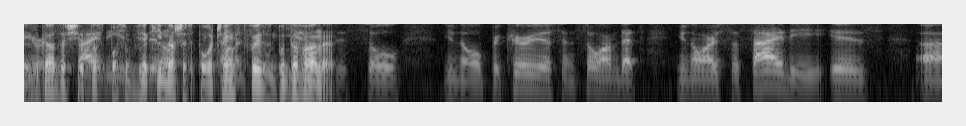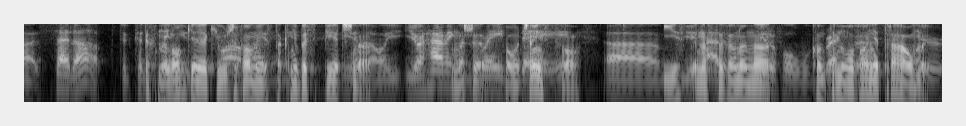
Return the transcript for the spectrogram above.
Zgadza się, to sposób, w jaki nasze społeczeństwo jest zbudowane. Technologia, jakiej używamy, jest tak niebezpieczna. Nasze społeczeństwo jest nastawione na kontynuowanie traumy.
